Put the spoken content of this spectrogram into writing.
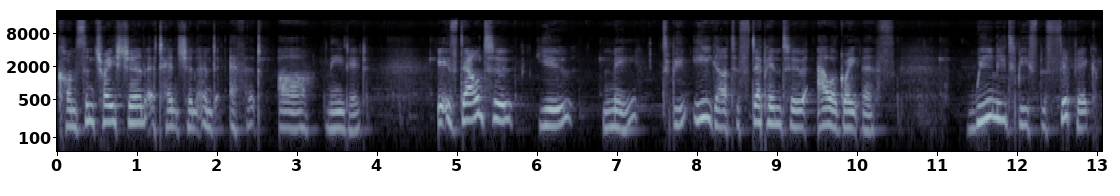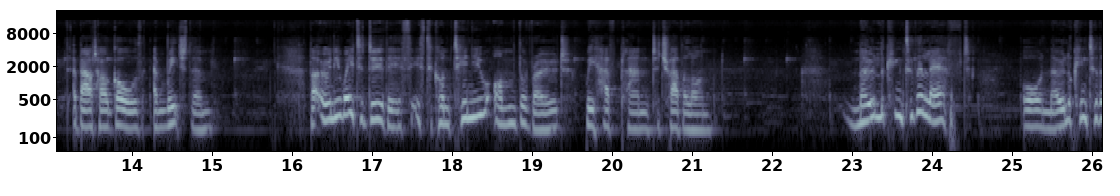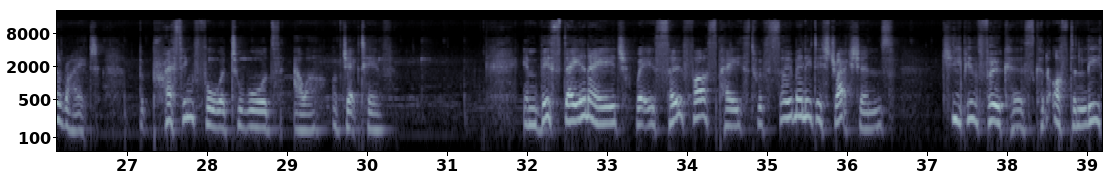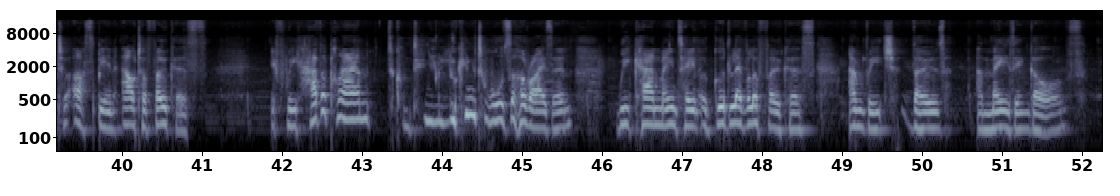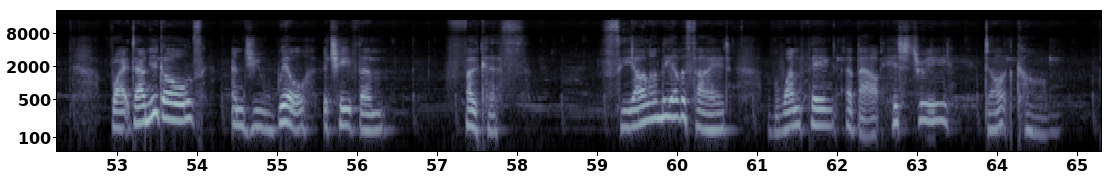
Concentration, attention, and effort are needed. It is down to you, me, to be eager to step into our greatness. We need to be specific about our goals and reach them. The only way to do this is to continue on the road we have planned to travel on. No looking to the left or no looking to the right, but pressing forward towards our objective. In this day and age where it's so fast paced with so many distractions, keeping focus can often lead to us being out of focus. If we have a plan to continue looking towards the horizon, we can maintain a good level of focus and reach those amazing goals. Write down your goals and you will achieve them. Focus. See y'all on the other side one thing about history.com.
